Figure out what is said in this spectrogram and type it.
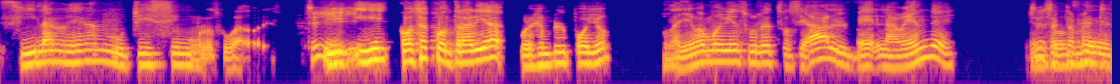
sí la regan muchísimo los jugadores. y, cosa contraria, por ejemplo, el pollo, pues la lleva muy bien su red social, la vende. Sí, exactamente.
